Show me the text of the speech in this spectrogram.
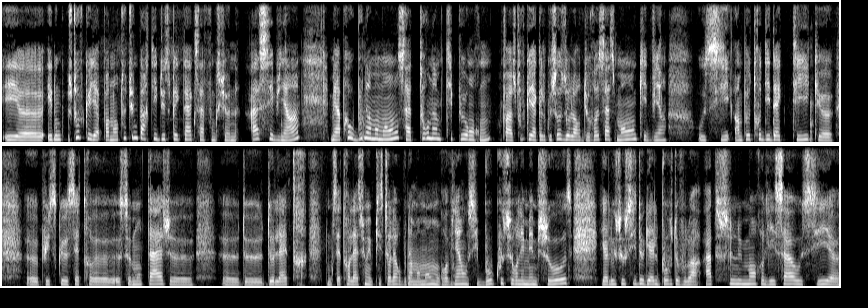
Et, euh, et, donc, je trouve qu'il y a pendant toute une partie du spectacle, ça fonctionne assez bien, mais après, au bout d'un moment, ça tourne un petit peu en rond. Enfin, je trouve qu'il y a quelque chose de l'ordre du ressassement qui devient aussi un peu trop didactique, puisque cette, ce montage euh, de, de lettres. Donc cette relation épistolaire, au bout d'un moment, on revient aussi beaucoup sur les mêmes choses. Il y a le souci de Gaël Bourges de vouloir absolument relier ça aussi euh,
